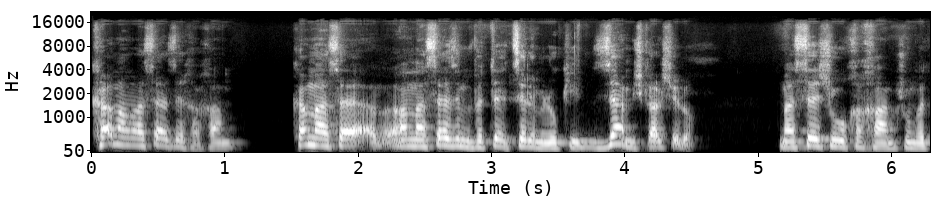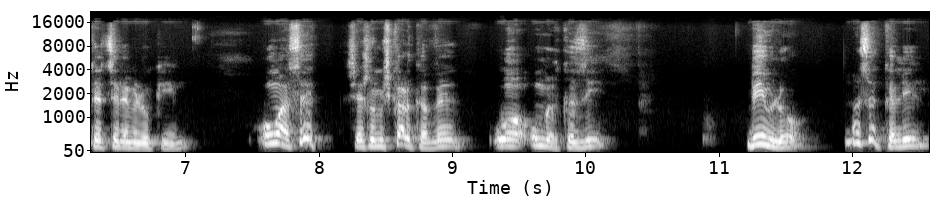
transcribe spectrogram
כמה המעשה הזה חכם, כמה המעשה, המעשה הזה מבטא צלם אלוקים, זה המשקל שלו. מעשה שהוא חכם, שהוא מבטא צלם אלוקים, הוא מעשה שיש לו משקל כבד, הוא, הוא מרכזי, ואם לא, מעשה קליל.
